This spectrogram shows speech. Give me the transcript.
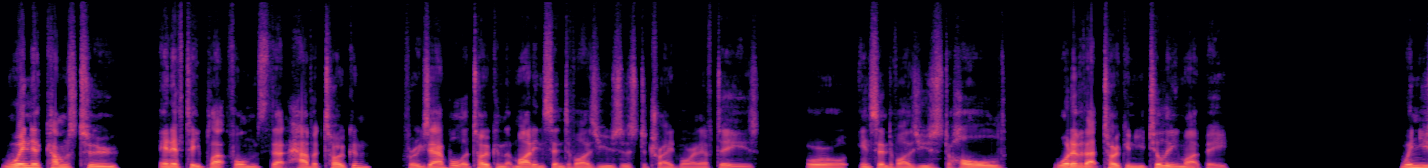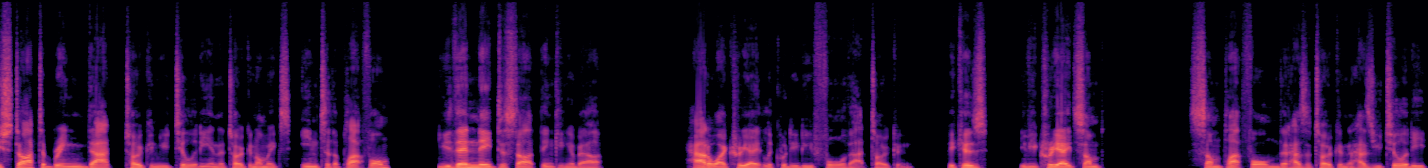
when it comes to NFT platforms that have a token, for example, a token that might incentivize users to trade more NFTs or incentivize users to hold, whatever that token utility might be, when you start to bring that token utility and the tokenomics into the platform, you then need to start thinking about how do I create liquidity for that token? Because if you create some some platform that has a token that has utility,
